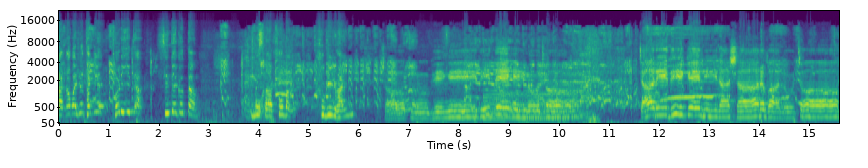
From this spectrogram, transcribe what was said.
টাকা পয়সা থাকলে থরি গীতা চিন্তা করতাম। বোকা ছোটা সুধীর ভাই। স্বপ্ন ভেঙে দিতে এলো ঝড়। চারিদিকে নিরাশার বালু চর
